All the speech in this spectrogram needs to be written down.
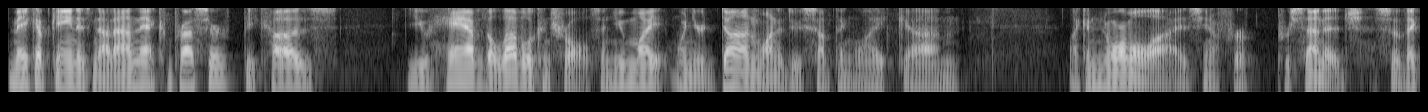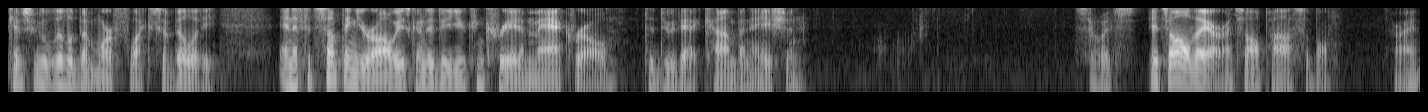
makeup gain is not on that compressor because you have the level controls, and you might, when you're done, want to do something like um, like a normalize, you know, for percentage. So that gives you a little bit more flexibility. And if it's something you're always going to do, you can create a macro to do that combination. So it's it's all there. It's all possible. All right.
